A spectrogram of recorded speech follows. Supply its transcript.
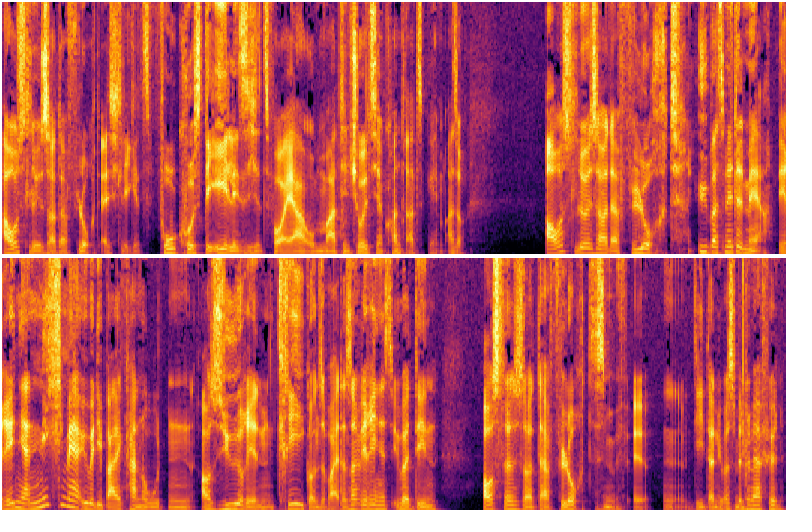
Auslöser der Flucht. Ich lege jetzt Fokus.de lese ich jetzt vor, um Martin Schulz hier Kontra zu geben. Also Auslöser der Flucht übers Mittelmeer. Wir reden ja nicht mehr über die Balkanrouten aus Syrien, Krieg und so weiter, sondern wir reden jetzt über den Auslöser der Flucht, äh, die dann übers Mittelmeer führt,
